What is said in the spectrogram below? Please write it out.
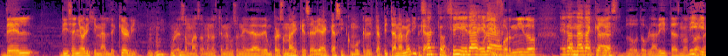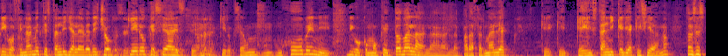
del diseño original de Kirby y por eso más o menos tenemos una idea de un personaje que se veía casi como que el Capitán América. Exacto, sí, era- era- Y fornido. era con nada que ver. do- dobladitas, ¿no? Toda y digo, cosa. finalmente Stanley ya le había dicho, Entonces, quiero que sea este, quiero que sea un, un- un joven y digo, como que toda la, la, la parafernalia que, que, que Stanley quería que hiciera, ¿no? Entonces,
